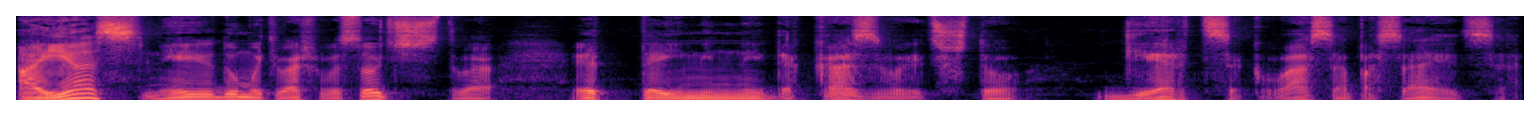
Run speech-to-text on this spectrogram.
А я смею думать, ваше высочество, это именно и доказывает, что герцог вас опасается.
